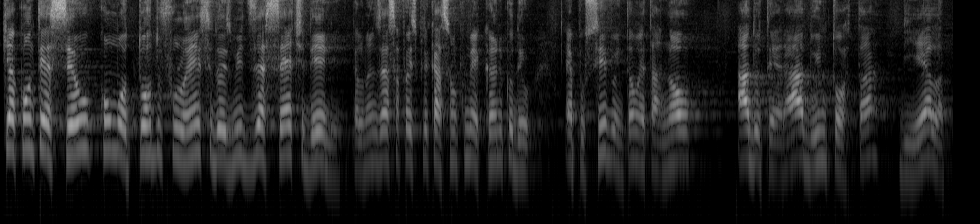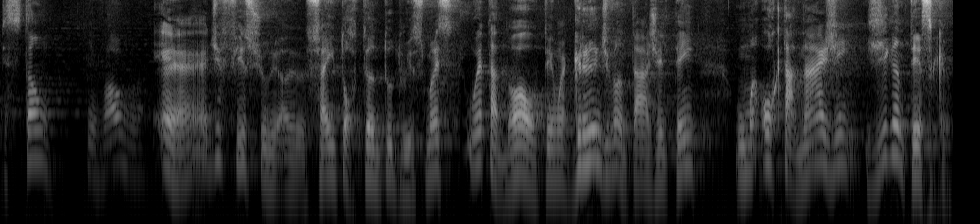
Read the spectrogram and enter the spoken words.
que aconteceu com o motor do Fluence 2017 dele. Pelo menos essa foi a explicação que o mecânico deu. É possível, então, etanol adulterado entortar biela, pistão e válvula? É, é difícil eh, sair entortando tudo isso, mas o etanol tem uma grande vantagem, ele tem uma octanagem gigantesca.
